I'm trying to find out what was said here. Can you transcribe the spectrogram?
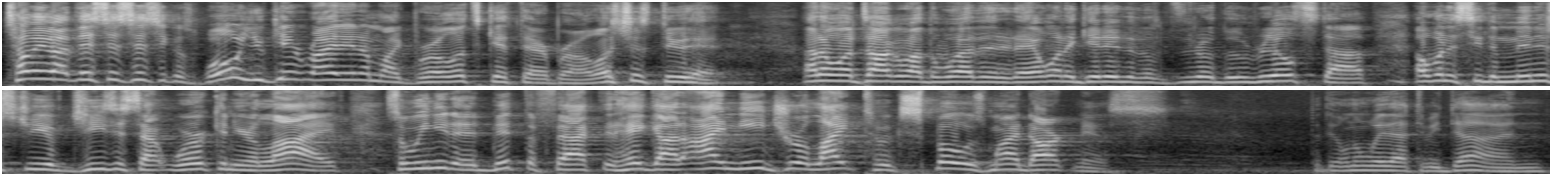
"Tell me about this, this, this." He goes, "Whoa, you get right in." I'm like, "Bro, let's get there, bro. Let's just do it." I don't want to talk about the weather today. I want to get into the, the, real stuff. I want to see the ministry of Jesus at work in your life. So we need to admit the fact that, hey, God, I need your light to expose my darkness. But the only way that to be done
